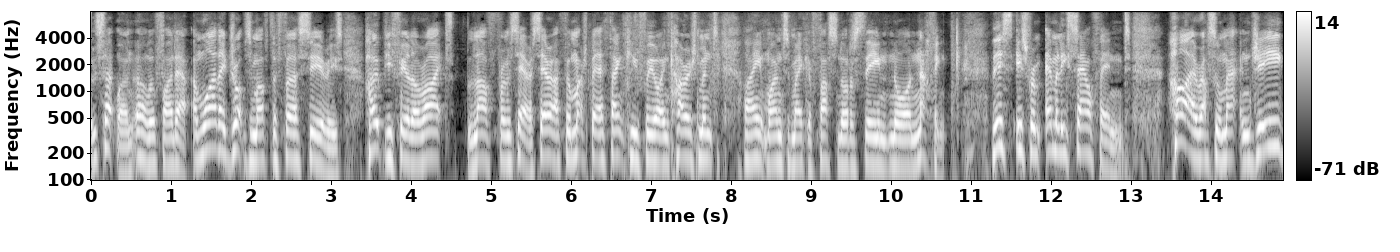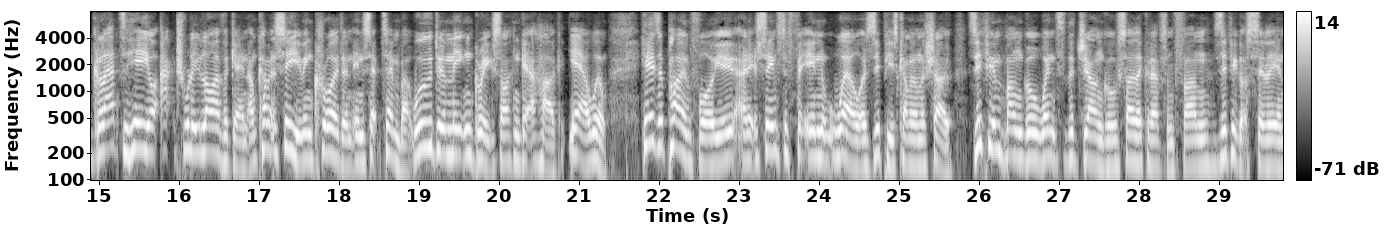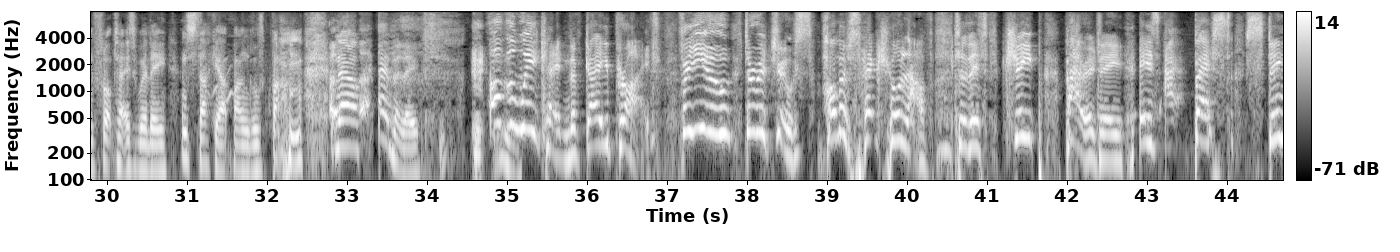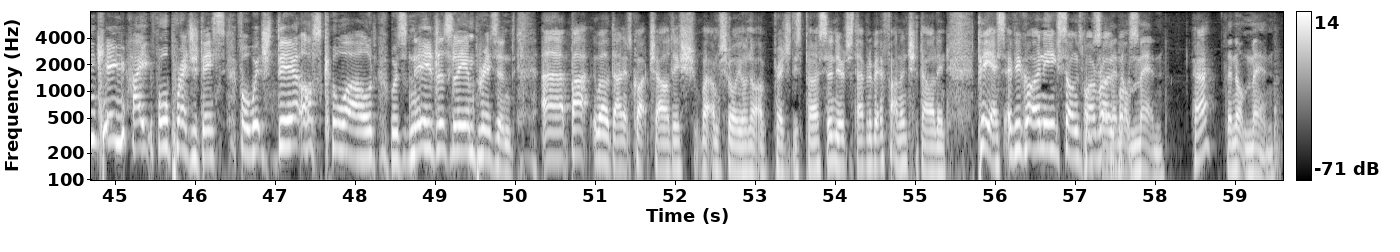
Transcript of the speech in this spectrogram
it's that one. Oh, we'll find out. And why they dropped him after the first series. Hope you feel all right. Love from Sarah. Sarah, I feel much better. Thank you for your encouragement. I ain't one to make a fuss, nor a scene, nor nothing. This is from Emily Southend. Hi, Russell, Matt, and G. Glad to hear you're actually live again. I'm coming to see you in Croydon in September. Will you do a meet and greet so I can get a hug? Yeah, I will. Here's a poem for you, and it seems to fit in well as Zippy is coming on the show. Zippy and Bungle went to the jungle so they could have some fun. Zippy got silly and flopped out his willy and stuck it up Bungle's bum. Now, Emily. of the weekend of gay pride for you to reduce homosexual love to this cheap parody is at best stinking hateful prejudice for which dear Oscar Wilde was needlessly imprisoned. Uh, but well done, it's quite childish, but I'm sure you're not a prejudiced person. You're just having a bit of fun, aren't you, darling? P.S. Have you got any songs by Also, they're not men. Huh? They're not men.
